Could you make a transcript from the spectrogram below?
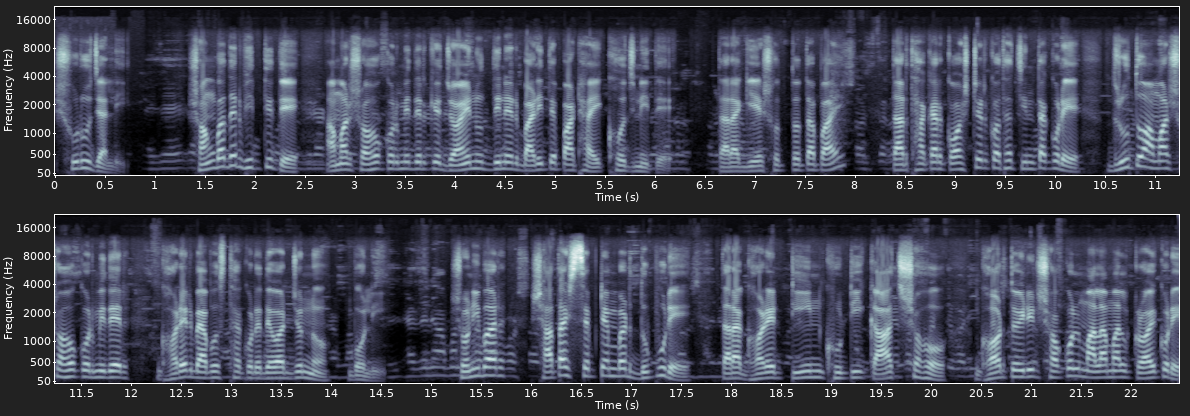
সুরুজ আলী সংবাদের ভিত্তিতে আমার সহকর্মীদেরকে জয়েন উদ্দিনের বাড়িতে পাঠায় খোঁজ নিতে। তারা গিয়ে সত্যতা পায়, তার থাকার কষ্টের কথা চিন্তা করে দ্রুত আমার সহকর্মীদের ঘরের ব্যবস্থা করে দেওয়ার জন্য বলি। শনিবার সাতাশ সেপ্টেম্বর দুপুরে তারা ঘরের টিন, খুঁটি কাজ সহ ঘর তৈরির সকল মালামাল ক্রয় করে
